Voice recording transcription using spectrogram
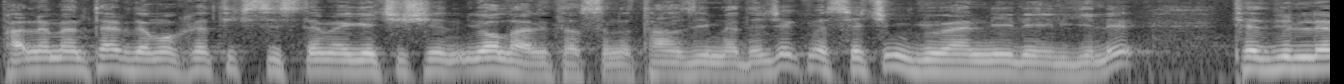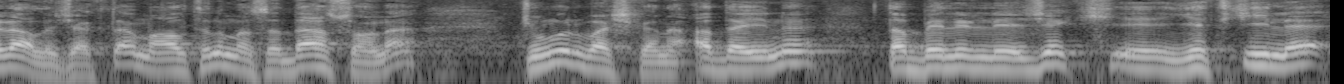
parlamenter demokratik sisteme geçişin yol haritasını tanzim edecek ve seçim güvenliği ile ilgili tedbirleri alacaktı. Ama Altılı Masa daha sonra Cumhurbaşkanı adayını da belirleyecek e, yetkiyle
